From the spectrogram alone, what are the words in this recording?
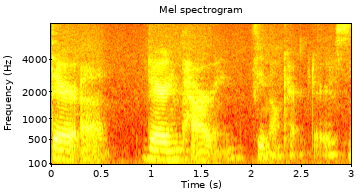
their uh, very empowering female characters.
